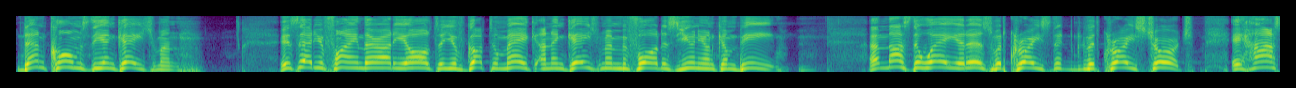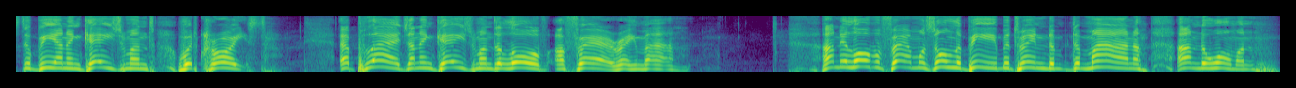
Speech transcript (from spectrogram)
then comes the engagement. It said you find there at the altar, you've got to make an engagement before this union can be. And that's the way it is with Christ, with Christ Church. It has to be an engagement with Christ. A pledge, an engagement, a love affair. Amen. And the love affair must only be between the, the man and the woman.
